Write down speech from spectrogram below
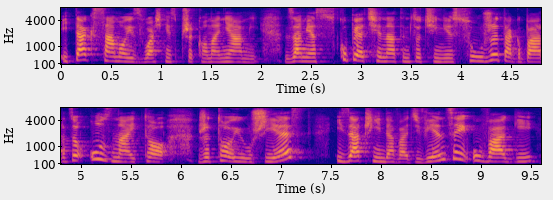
I tak samo jest właśnie z przekonaniami. Zamiast skupiać się na tym, co ci nie służy tak bardzo, uznaj to, że to już jest i zacznij dawać więcej uwagi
